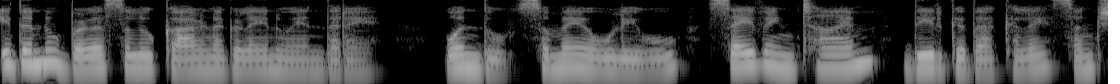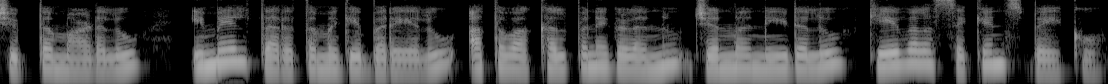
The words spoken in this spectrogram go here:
ಇದನ್ನು ಬಳಸಲು ಕಾರಣಗಳೇನು ಎಂದರೆ, ಒಂದು, ಸಮಯ ಉಳಿವು ಸೇವಿಂಗ್ ಟೈಮ್ ದೀರ್ಘ ದಾಖಲೆ, ಸಂಕ್ಷಿಪ್ತ ಮಾಡಲು, ಇಮೇಲ್ ತರತಮಗೆ ಬರೆಯಲು ಅಥವಾ ಕಲ್ಪನೆಗಳನ್ನು ಜನ್ಮ ನೀಡಲು ಕೇವಲ ಸೆಕೆಂಡ್ಸ್ ಬೇಕು.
